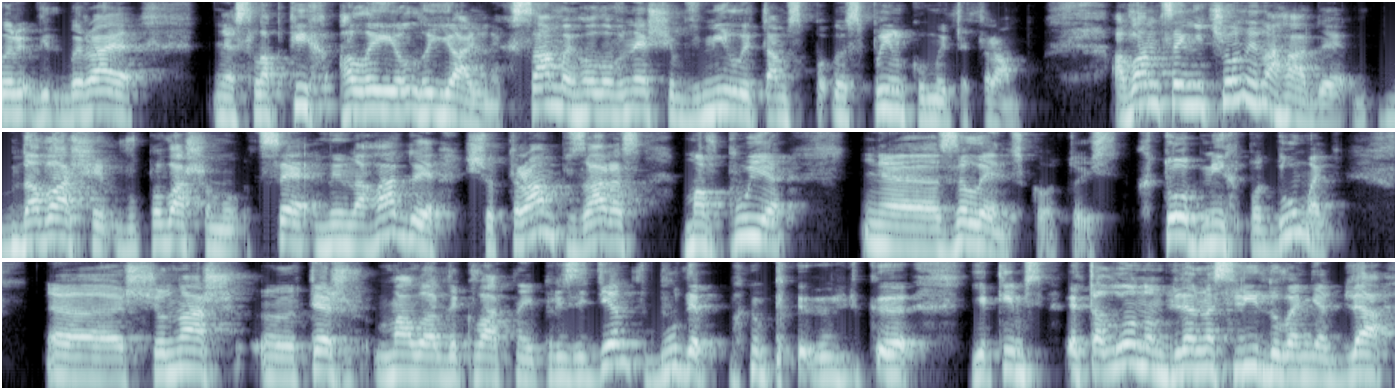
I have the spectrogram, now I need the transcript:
відбирає е, слабких, але й лояльних. Саме головне, щоб вміли там спинку мити Трампу. А вам це нічого не нагадує? На ваші, по-вашому, це не нагадує, що Трамп зараз мавпує е, Зеленського. Тобто, хто б міг подумати, що наш е, теж малоадекватний президент буде якимсь еталоном для наслідування для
